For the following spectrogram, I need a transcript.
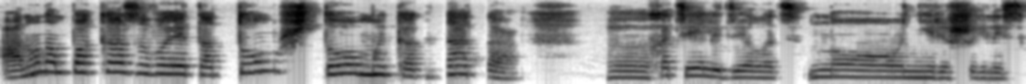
оно нам показывает о том, что мы когда-то хотели делать, но не решились,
